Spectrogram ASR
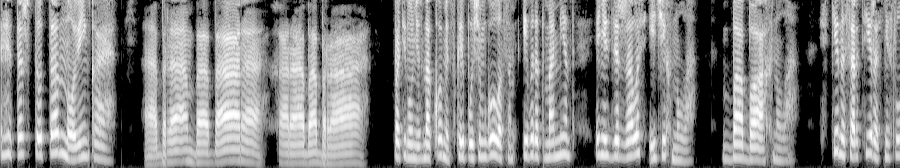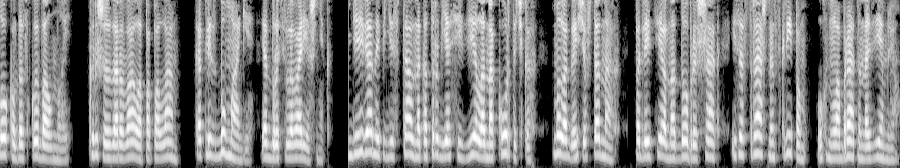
Это что-то новенькое. «Абрам-бабара, харабабра», — протянул незнакомец скрипучим голосом, и в этот момент я не сдержалась и чихнула. Бабахнуло. Стены сортира снесло колдовской волной. Крышу разорвало пополам, как лист бумаги, и отбросила в орешник. Деревянный пьедестал, на котором я сидела на корточках, малага еще в штанах, подлетел на добрый шаг и со страшным скрипом ухнул обратно на землю.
